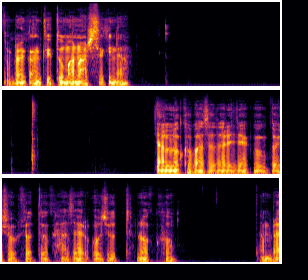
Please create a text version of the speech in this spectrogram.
আপনার কাঙ্ক্ষিত মান আসছে কিনা? চার লক্ষ পাঁচ হাজার, এই যে একক দশক শতক, হাজার অযুত লক্ষ। আমরা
